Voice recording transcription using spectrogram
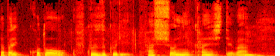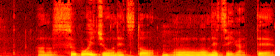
やっぱりこと服作りファッションに関しては、あのすごい情熱と、熱意があって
